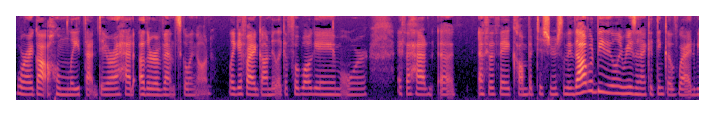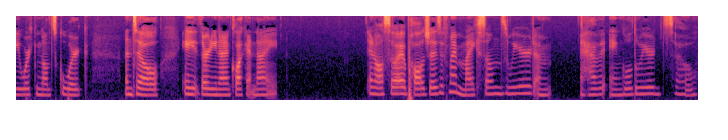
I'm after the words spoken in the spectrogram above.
or I got home late that day or I had other events going on. Like if I had gone to like a football game or if I had a FFA competition or something, that would be the only reason I could think of where I'd be working on schoolwork until 8:30, 9 o'clock at night. And also, I apologize if my mic sounds weird. I'm I have it angled weird, so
